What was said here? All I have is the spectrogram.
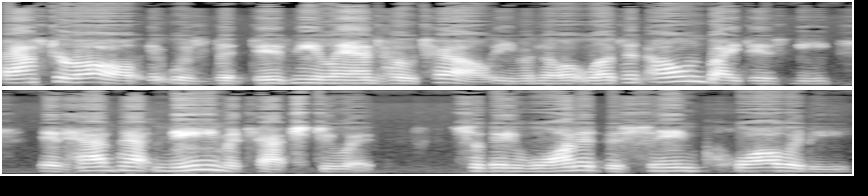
after all it was the Disneyland hotel even though it wasn't owned by Disney it had that name attached to it so they wanted the same quality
